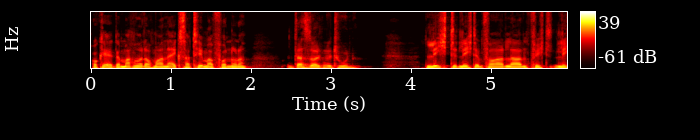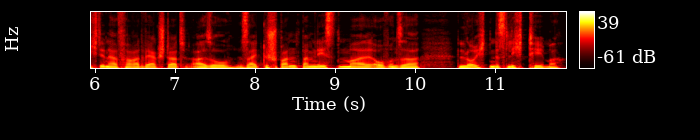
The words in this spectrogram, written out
Okay, dann machen wir doch mal ein extra Thema von, oder? Das sollten wir tun. Licht, Licht im Fahrradladen, Licht in der Fahrradwerkstatt. Also seid gespannt beim nächsten Mal auf unser leuchtendes Lichtthema.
